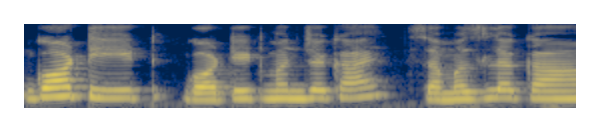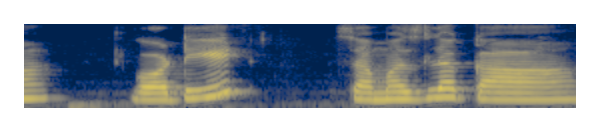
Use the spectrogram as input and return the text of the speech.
गॉट इट गॉट इट म्हणजे काय? समजलं का? गॉट इट समजलं का?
